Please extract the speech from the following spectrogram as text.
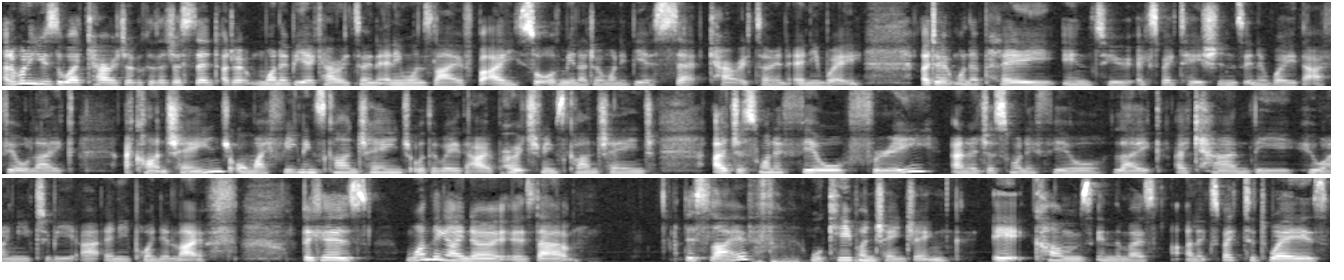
I don't want to use the word character because I just said I don't want to be a character in anyone's life, but I sort of mean I don't want to be a set character in any way. I don't want to play into expectations in a way that I feel like I can't change, or my feelings can't change, or the way that I approach things can't change. I just want to feel free and I just want to feel like I can be who I need to be at any point in life. Because one thing I know is that this life will keep on changing. It comes in the most unexpected ways,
